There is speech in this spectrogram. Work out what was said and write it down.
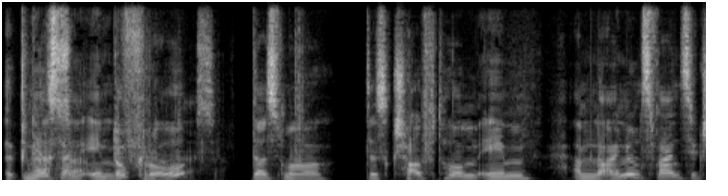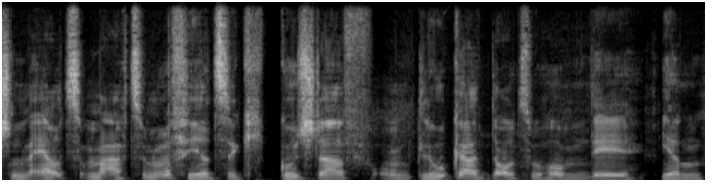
Wir Dasser, sind eben Dr. froh, Dasser. dass wir das geschafft haben, eben am 29. März um 18.40 Uhr Gustav und Luca dazu haben, die ihren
